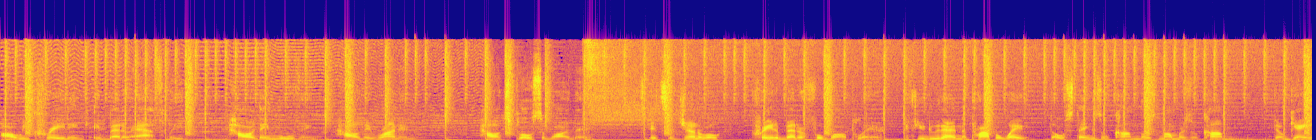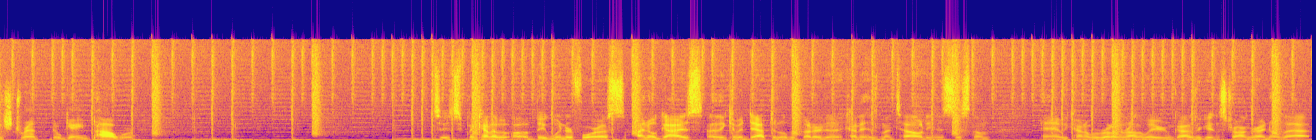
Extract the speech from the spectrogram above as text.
are we creating a better athlete? How are they moving? How are they running? How explosive are they? It's a general, create a better football player. If you do that in the proper way, those things will come, those numbers will come. They'll gain strength, they'll gain power, it's been kind of a, big winter for us. I know guys, I think, have adapted a little bit better to kind of his mentality and his system. And we kind of, we're running around the weight room. Guys are getting stronger, I know that.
